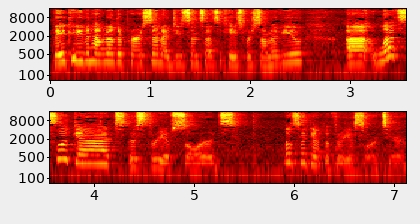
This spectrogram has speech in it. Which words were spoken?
They could even have another person. I do sense that's the case for some of you. Uh, let's look at this Three of Swords. Let's look at the Three of Swords here.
